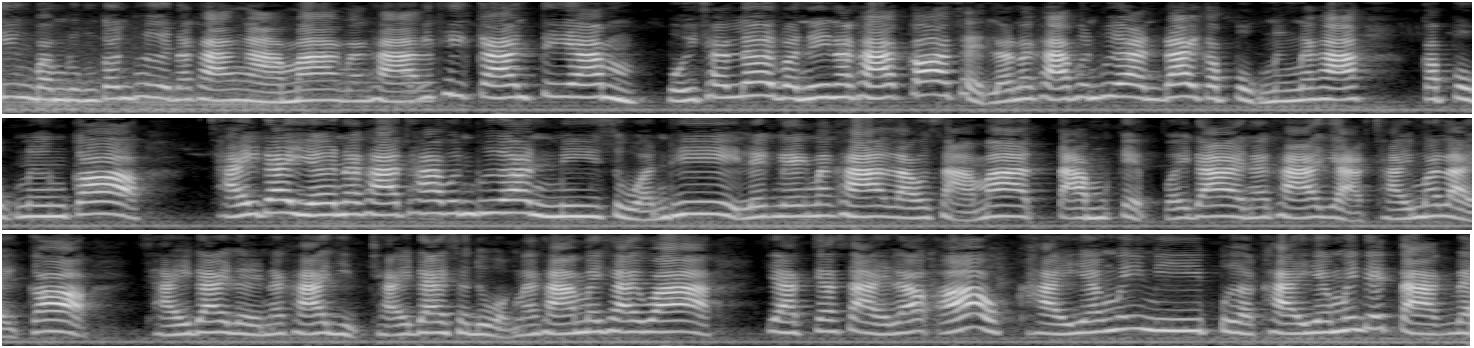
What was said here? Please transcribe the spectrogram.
ยิ่งบำรุงต้นพืชนะคะ งามมากนะคะ วิธีการเตรียมปุ๋ยชั้นเลิศวันนี้นะคะ ก็เสร็จแล้วนะคะ เพื่อนๆได้กระปุกหนึ่งนะคะ กระปุกหนึ่งก็ใช้ได้เยอะนะคะ ถ้าเพื่อนๆมีสวนที่เล็กๆนะคะ เราสามารถตำเก็บไว้ได้นะคะ อยากใช้เมื่อไหร่ก็ใช้ได้เลยนะคะ หยิบใช้ได้สะดวกนะคะ ไม่ใช่ว่าอยากจะใส่แล้วอ้าวไข่ยังไม่มีเปลือกไข่ยังไม่ได้ตากแด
